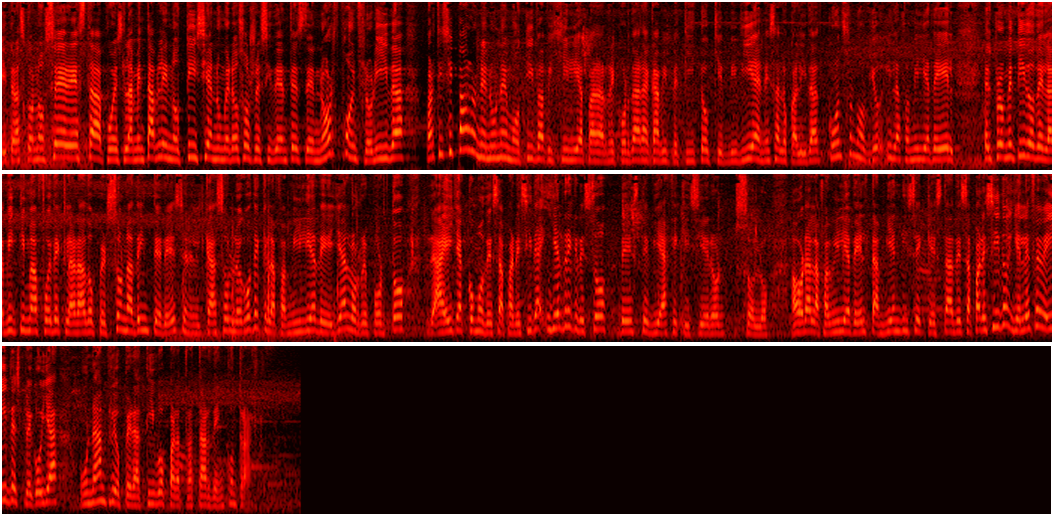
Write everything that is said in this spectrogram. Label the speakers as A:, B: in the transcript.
A: Y tras conocer esta pues lamentable noticia, numerosos residentes de North Point, Florida, participaron en una emotiva vigilia para recordar a Gaby Petito, quien vivía en esa localidad con su novio y la familia de él. El prometido de la víctima fue declarado persona de interés en el caso luego de que la familia de ella lo reportó a ella como desaparecida y él regresó de este viaje que hicieron solo. Ahora la familia de él también dice que está desaparecido y el FBI desplegó ya un amplio operativo para tratar de encontrarlo.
